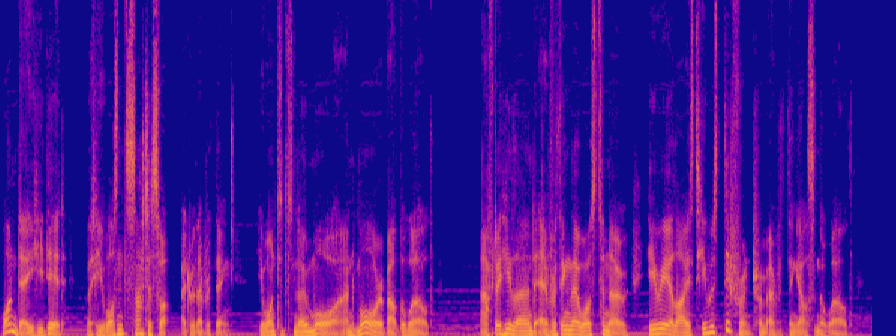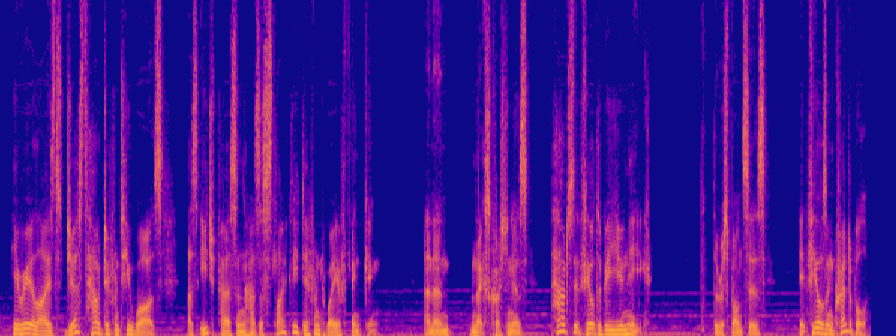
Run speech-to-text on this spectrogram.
One day he did, but he wasn't satisfied with everything. He wanted to know more and more about the world. After he learned everything there was to know, he realized he was different from everything else in the world. He realized just how different he was, as each person has a slightly different way of thinking. And then the next question is How does it feel to be unique? The response is It feels incredible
